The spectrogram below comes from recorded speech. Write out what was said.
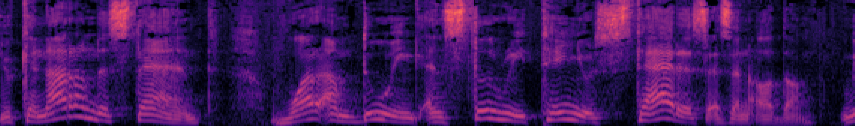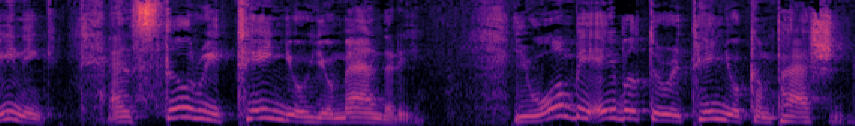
You cannot understand what I'm doing and still retain your status as an Adam, meaning, and still retain your humanity. You won't be able to retain your compassion.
